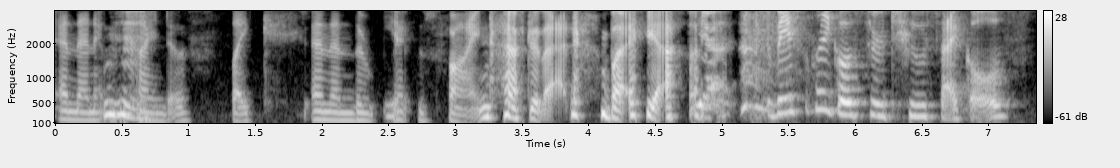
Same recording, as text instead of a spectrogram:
And then it was Mhm. kind of like and then the Yeah. it was fine after that. But yeah. yeah it basically goes through two cycles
